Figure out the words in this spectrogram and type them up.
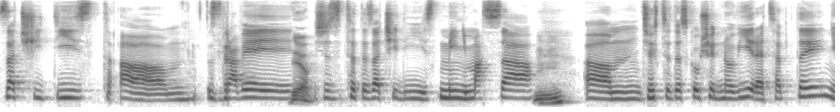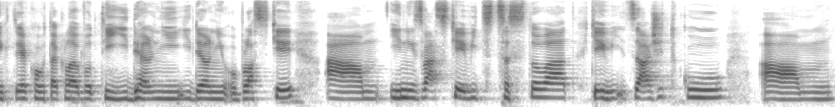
začít jíst um, zdravěji, Jo. Že chcete začít jíst méně masa, mm-hmm. um, že chcete zkoušet nové recepty, některé jako takhle od té jídelní, jídelní oblasti a jiní z vás chtějí víc cestovat, chtějí víc zážitků a um,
